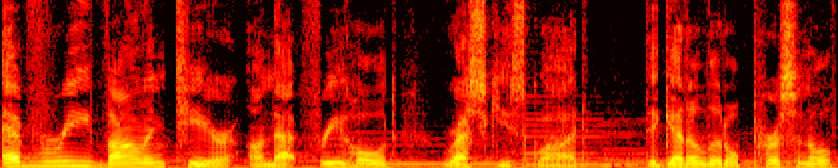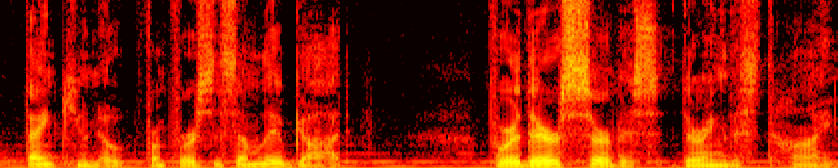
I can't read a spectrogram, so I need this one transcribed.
every volunteer on that Freehold Rescue Squad to get a little personal thank you note from First Assembly of God for their service during this time.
